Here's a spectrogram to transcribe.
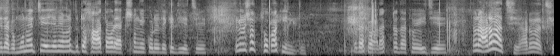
এ দেখো, মনে হচ্ছে এই জন্য আমরা দুটো হাত আবার একসঙ্গে করে রেখে দিয়েছে। এগুলো সব থোকা কিন্তু। দেখো আর একটা দেখো এই যে তারপরে আরও আছে আরও আছে।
